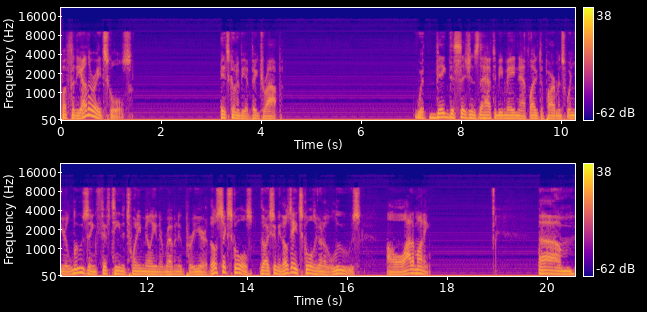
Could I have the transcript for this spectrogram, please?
But for the other eight schools, it's going to be a big drop with big decisions that have to be made in athletic departments when you're losing 15 to 20 million in revenue per year. Those six schools, though, excuse me, those eight schools are going to lose a lot of money. Um,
